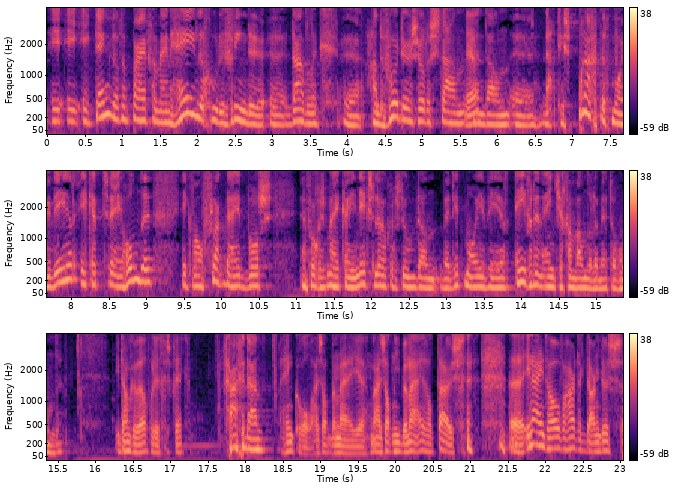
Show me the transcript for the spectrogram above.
ik, ik, denk dat een paar van mijn hele goede vrienden uh, dadelijk uh, aan de voordeur zullen staan. Ja? En dan, nou, het is prachtig mooi weer. Ik heb twee honden. Ik woon vlak bij het bos. En volgens mij kan je niks leukers doen dan bij dit mooie weer even een eentje gaan wandelen met de honden. Ik dank u wel voor dit gesprek. Graag gedaan. Henk Krol, hij zat, bij mij, nou, hij zat niet bij mij, hij zat thuis. in Eindhoven, hartelijk dank dus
